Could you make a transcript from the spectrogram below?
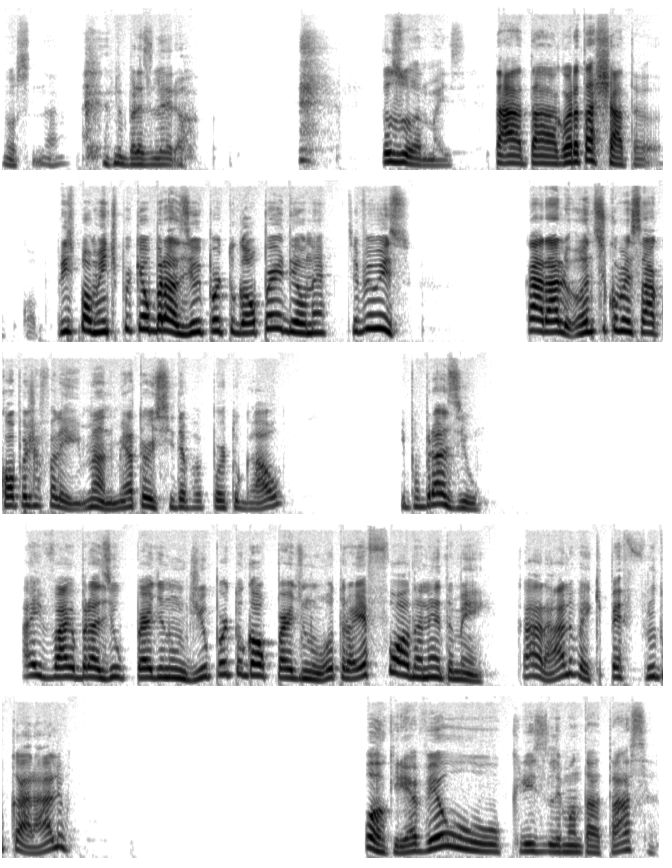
no, no Brasileirão. Tô zoando, mas tá, tá, agora tá chata. Principalmente porque o Brasil e Portugal perdeu, né? Você viu isso? Caralho, antes de começar a Copa eu já falei, mano, minha torcida é pra Portugal e pro Brasil. Aí vai, o Brasil perde num dia, o Portugal perde no outro. Aí é foda, né, também. Caralho, velho, que pé frio do caralho. Pô, eu queria ver o Cris levantar a taça.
